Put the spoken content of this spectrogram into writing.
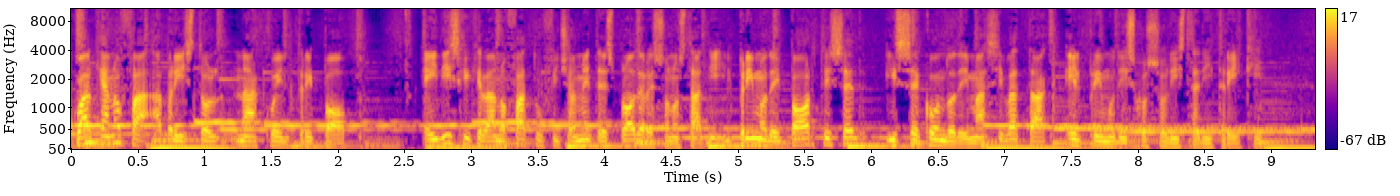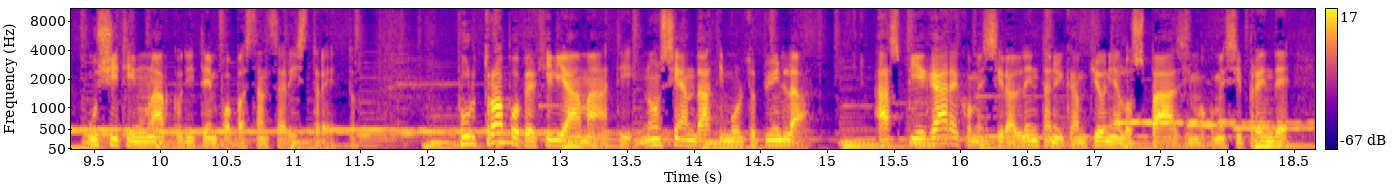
Qualche anno fa a Bristol nacque il trip hop e i dischi che l'hanno fatto ufficialmente esplodere sono stati il primo dei Portishead, il secondo dei Massive Attack e il primo disco solista di Tricky, usciti in un arco di tempo abbastanza ristretto. Purtroppo per chi li ha amati non si è andati molto più in là. A spiegare come si rallentano i campioni allo spasimo, come si prende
